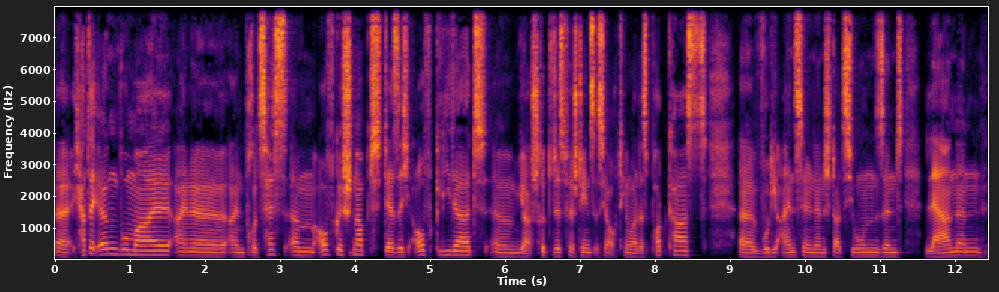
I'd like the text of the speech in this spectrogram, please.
äh, ich hatte irgendwo mal eine, einen Prozess ähm, aufgeschnappt, der sich aufgliedert. Ähm, ja, Schritte des Verstehens ist ja auch Thema des Podcasts, äh, wo die einzelnen Stationen sind. Lernen,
